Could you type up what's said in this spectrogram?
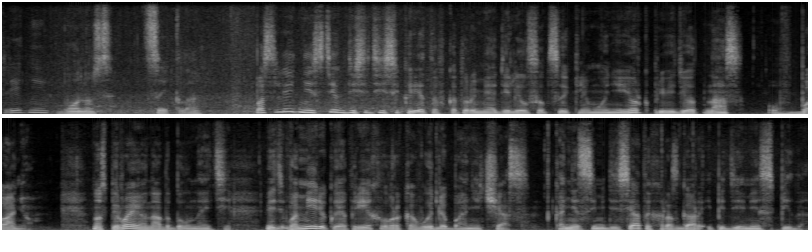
Последний бонус цикла. Последний из тех десяти секретов, которыми отделился цикле «Мой Нью-Йорк», приведет нас в баню. Но сперва ее надо было найти. Ведь в Америку я приехал в роковой для бани час. Конец 70-х, разгар эпидемии СПИДа.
